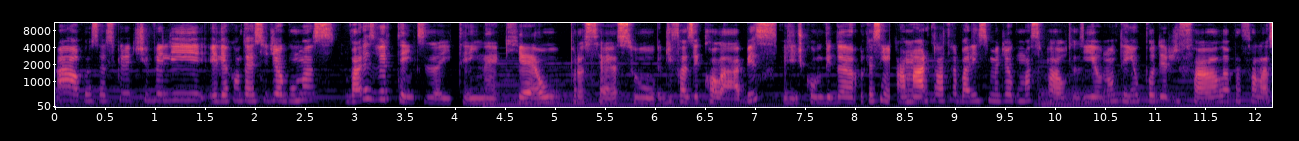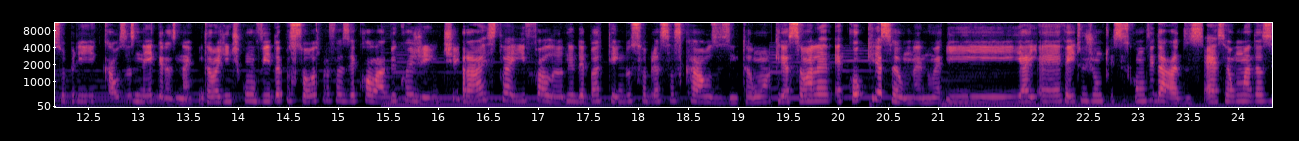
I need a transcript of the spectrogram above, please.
Ah, o processo criativo ele, ele acontece de algumas várias vertentes aí tem, né? Que é o processo de fazer collabs. A gente convida, porque assim, a marca ela trabalha em cima de algumas pautas e eu não tenho o poder de fala para falar sobre causas negras, né? Então a gente convida pessoas para fazer collab com a gente para estar aí falando e debatendo sobre essas causas. Então a criação ela é, é co-criação, né? Não é? E, aí é feito junto com esses convidados. Essa é uma das,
